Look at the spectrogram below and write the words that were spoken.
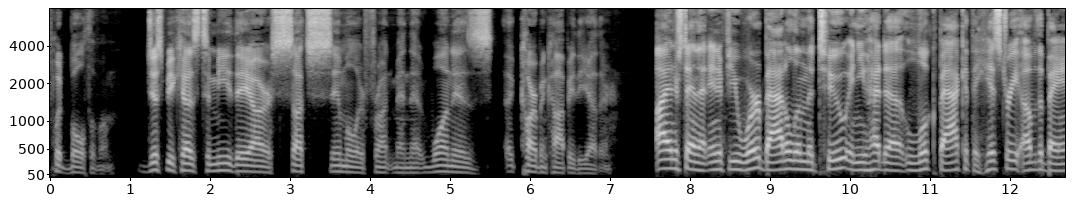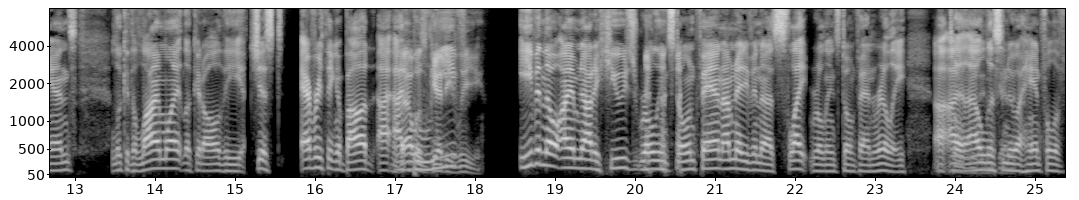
put both of them. Just because to me they are such similar frontmen that one is a carbon copy of the other. I understand that. And if you were battling the two and you had to look back at the history of the bands, look at the limelight, look at all the just everything about I, I that was Geddy believe Lee. Even though I am not a huge Rolling Stone fan, I'm not even a slight Rolling Stone fan, really. Uh, Totally I, I'll listen to a handful of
